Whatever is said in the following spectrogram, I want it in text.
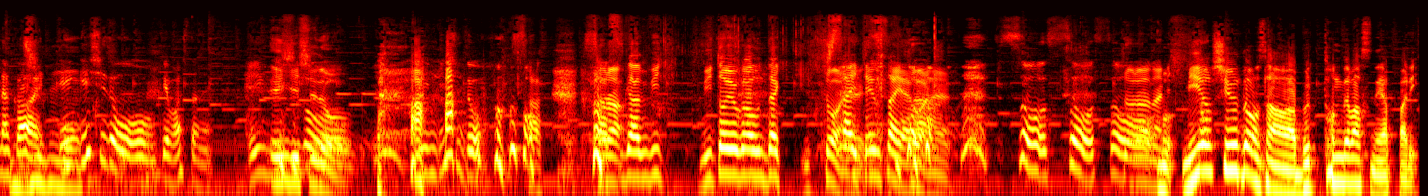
なんか、演技指導を受けましたね。演技指導演技指導。さ さすがみ水戸代が生んだそうやね。天才やね。そうそうそう。三好うどんさんはぶっ飛んでますね、やっぱり。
